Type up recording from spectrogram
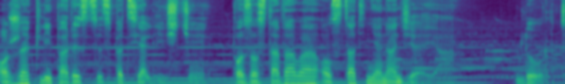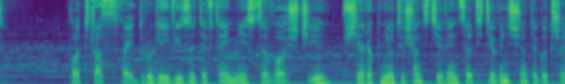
orzekli paryscy specjaliści. Pozostawała ostatnia nadzieja. Lourdes. Podczas swej drugiej wizyty w tej miejscowości, w sierpniu 1993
